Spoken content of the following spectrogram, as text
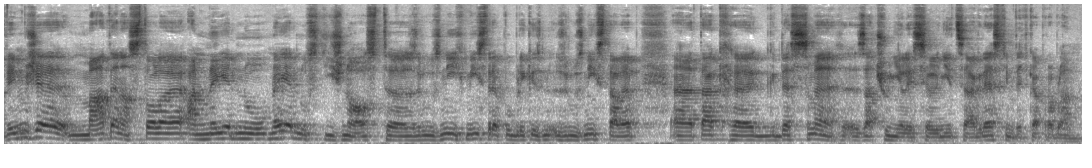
vím, že máte na stole a nejednu, nejednu stížnost z různých míst republiky, z různých staveb, tak kde jsme začunili silnice a kde je s tím teďka problém?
